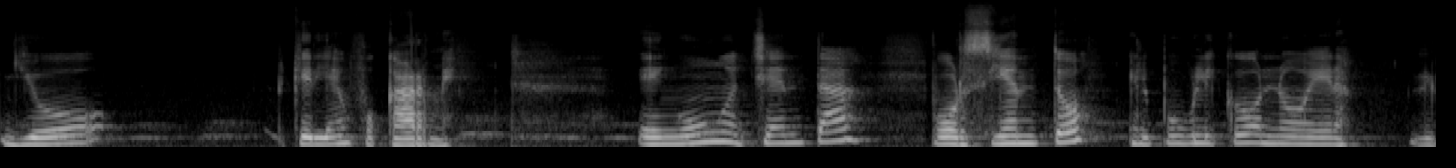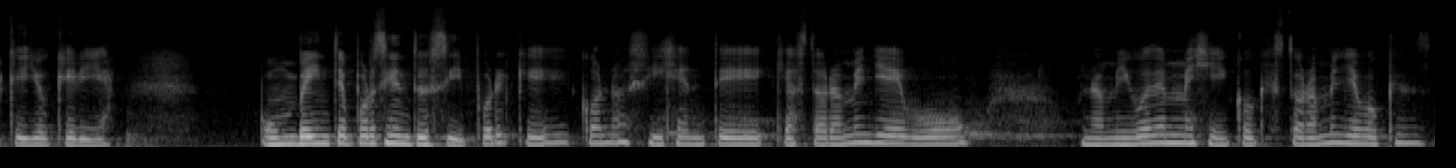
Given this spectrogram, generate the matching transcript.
yo quería enfocarme. En un 80% el público no era el que yo quería. Un 20% sí, porque conocí gente que hasta ahora me llevo, un amigo de México que hasta ahora me llevo, que es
